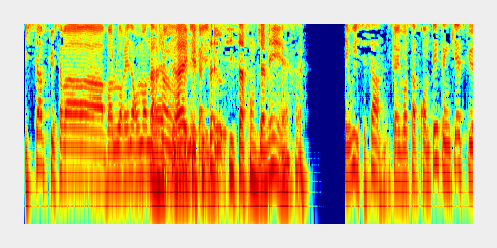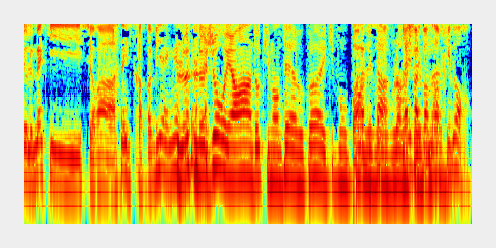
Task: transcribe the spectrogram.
ils savent que ça va valoir énormément Ah, d'argent. c'est vrai que si ça, deux- si jamais. Et oui, c'est ça. Quand ils vont s'affronter, t'inquiète que le mec il sera, il sera pas bien. le, le jour où il y aura un documentaire ou quoi et qu'ils vont Voilà, prendre ils vont vouloir Là, il va le vendre à prix d'or.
